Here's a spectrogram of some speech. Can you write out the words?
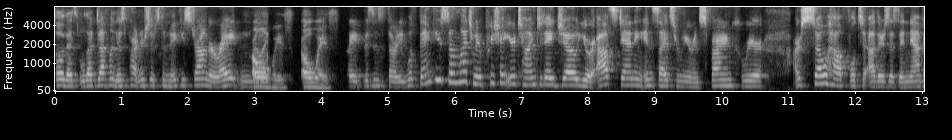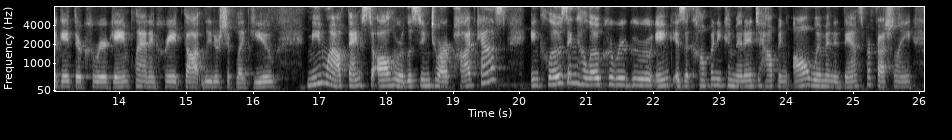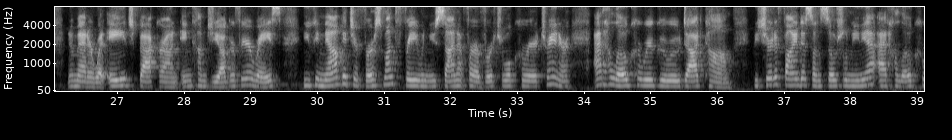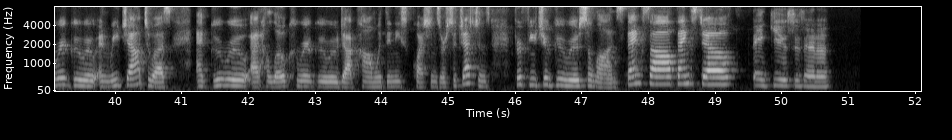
Oh, that's well, that definitely those partnerships can make you stronger, right? And really always, always. Great business authority. Well, thank you so much. We appreciate your time today, Joe. Your outstanding insights from your inspiring career are so helpful to others as they navigate their career game plan and create thought leadership like you. Meanwhile, thanks to all who are listening to our podcast. In closing, Hello Career Guru Inc. is a company committed to helping all women advance professionally, no matter what age, background, income, geography, or race. You can now get your first month free when you sign up for our virtual career trainer at hellocareerguru.com. Be sure to find us on social media at Hello Career Guru and reach out to us at guru at hellocareerguru.com with any questions or suggestions for future guru salons. Thanks all. Thanks, Joe. Thank you, Susanna.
